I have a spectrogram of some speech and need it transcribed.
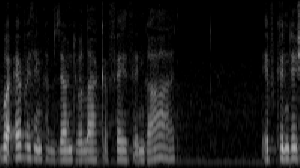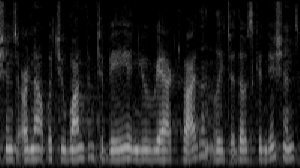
well, everything comes down to a lack of faith in God. If conditions are not what you want them to be and you react violently to those conditions,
